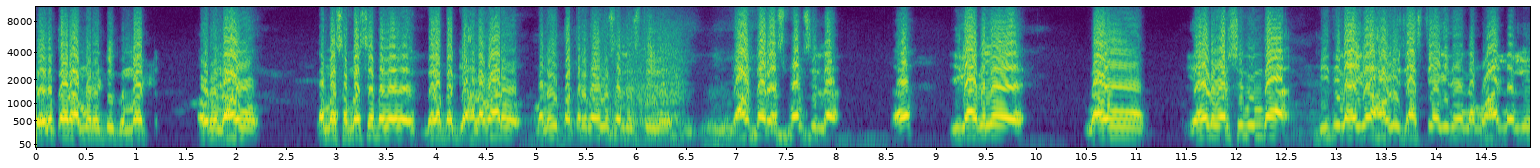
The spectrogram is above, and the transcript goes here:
ರೇಣುಕಾ ರಾಮರೆಡ್ಡಿ ಗುಮ್ಮಟ್ ಅವರು ನಾವು ನಮ್ಮ ಸಮಸ್ಯೆಗಳ ಬಗ್ಗೆ ಹಲವಾರು ಮನವಿ ಪತ್ರಗಳನ್ನು ಸಲ್ಲಿಸ್ತೀವಿ. ಯಾವುದೇ ರೆಸ್ಪಾನ್ಸ್ ಇಲ್ಲ? ಈಗಾಗಲೇ ನಾವು ಎರಡು ವರ್ಷದಿಂದ ಬೀದಿ ನಾಯಿಗಳ ಹಾವಳಿ ಜಾಸ್ತಿ ಆಗಿದೆ. ನಮ್ಮ ವಾರ್ಡ್ನಲ್ಲಿ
